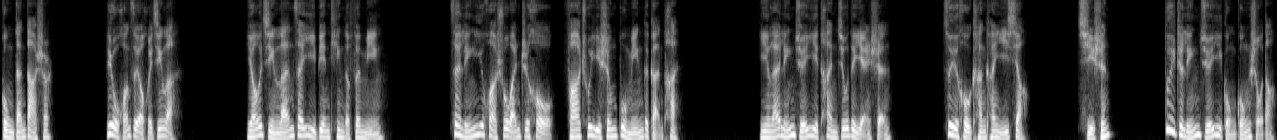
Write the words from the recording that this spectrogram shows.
共担大事儿。六皇子要回京了。姚锦兰在一边听得分明，在林一话说完之后，发出一声不明的感叹，引来林觉义探究的眼神。最后堪堪一笑，起身对着林觉义拱拱手道：“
